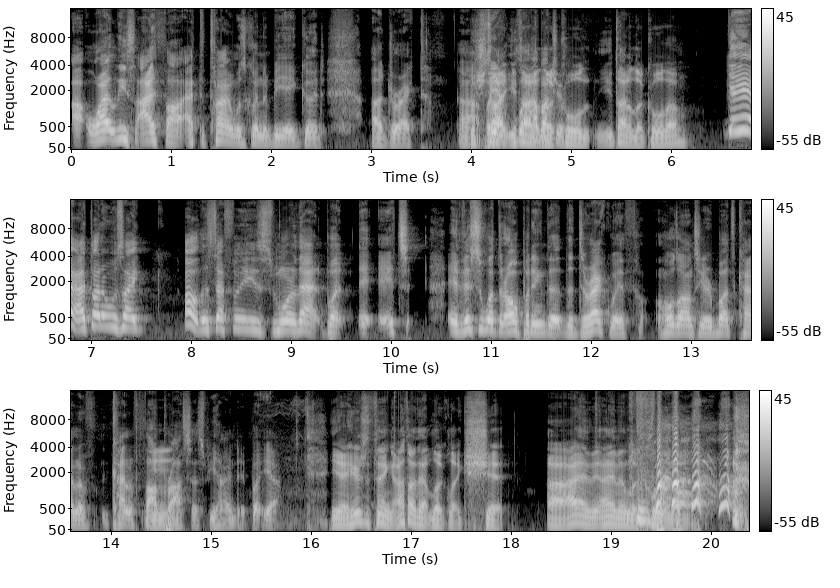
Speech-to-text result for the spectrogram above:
uh, or at least I thought at the time was going to be a good uh, direct. Uh, you thought yeah, you thought how it looked you? cool. You thought it looked cool though. Yeah, yeah. I thought it was like, oh, this definitely is more of that. But it, it's if this is what they're opening the, the direct with, hold on to your butts kind of kind of Mm. thought process behind it. But yeah, Yeah. Here's the thing. I thought that looked like shit. Uh, I I didn't look cool at all.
